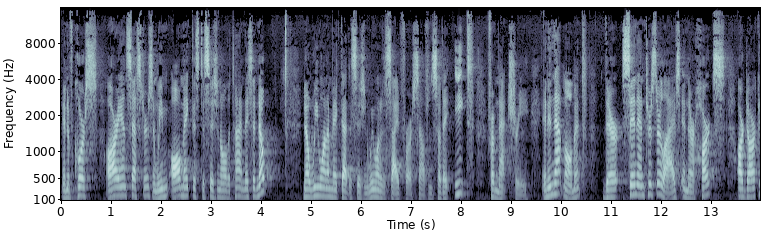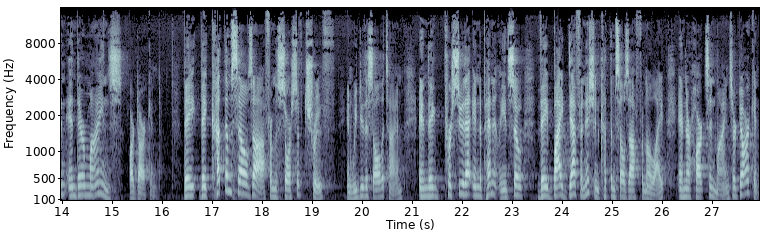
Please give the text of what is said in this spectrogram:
And of course, our ancestors, and we all make this decision all the time, they said, Nope, no, we want to make that decision. We want to decide for ourselves. And so they eat from that tree. And in that moment, their sin enters their lives, and their hearts are darkened, and their minds are darkened. They, they cut themselves off from the source of truth, and we do this all the time, and they pursue that independently. And so they, by definition, cut themselves off from the light, and their hearts and minds are darkened.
